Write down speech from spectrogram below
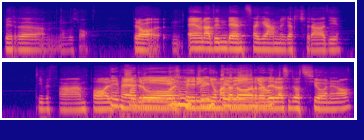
per... non lo so. Però è una tendenza che hanno i carcerati. Per fare un po' il Pedro, po di... il Pedrigno il Matador pedrigno. della situazione, no?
